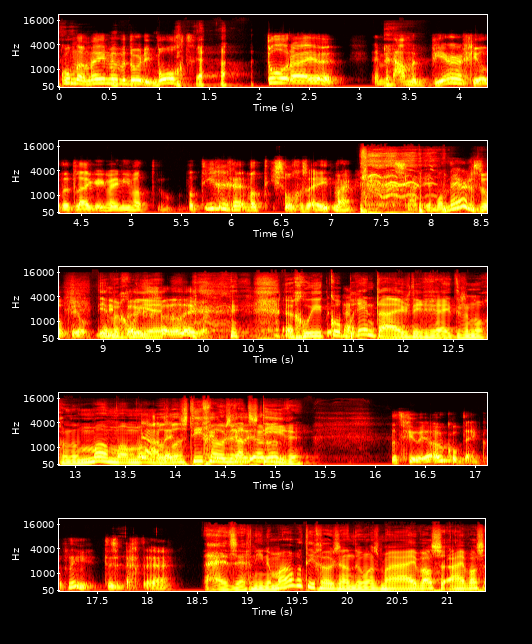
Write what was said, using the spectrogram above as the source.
Kom nou mee met me door die bocht. ja. Doorrijden. En met name dat lijkt, ik weet niet wat, wat, die, wat die s'ochtends eet, maar het slaat helemaal nergens op, joh. Die, hebben een goede, een goede kop Brinta heeft die gegeten vanochtend. Man, man, man, ja, wat was die gozer aan het stieren. Dat, dat, viel je ook op, denk ik, of niet? Het is echt... Uh... Nee, het is echt niet normaal wat die gozer aan het doen was. Maar hij was, hij was,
